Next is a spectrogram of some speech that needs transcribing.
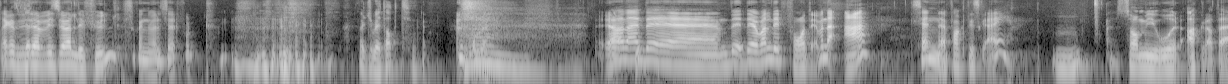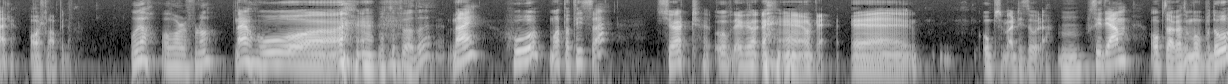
Du, er- hvis du er veldig full, så kan du vel kjøre fort. Må ikke bli tatt. Ja, nei, det, det, det er veldig få til. Men det jeg kjenner faktisk ei mm. som gjorde akkurat det her, og slapp unna. Å ja, hva var det for noe? Nei, hun Måtte føde? Nei, hun måtte tisse. Kjørt opp, OK. Eh, oppsummert historie. Mm. Sitter hjem, oppdager at hun må på do,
